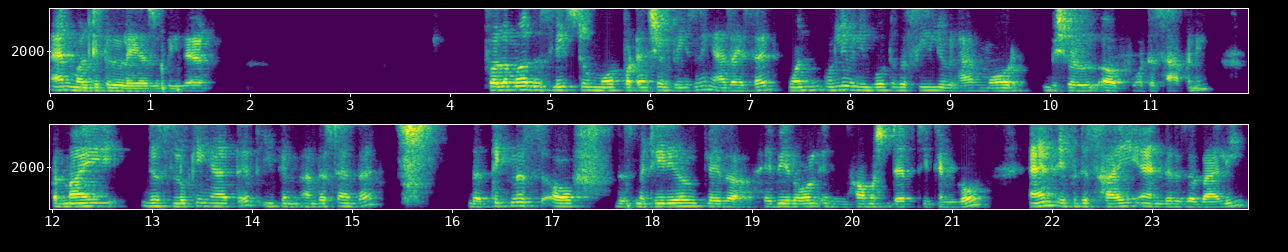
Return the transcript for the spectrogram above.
And multiple layers will be there furthermore this leads to more potential reasoning as i said one only when you go to the field you will have more visual of what is happening but my just looking at it you can understand that the thickness of this material plays a heavy role in how much depth you can go. And if it is high and there is a valley,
